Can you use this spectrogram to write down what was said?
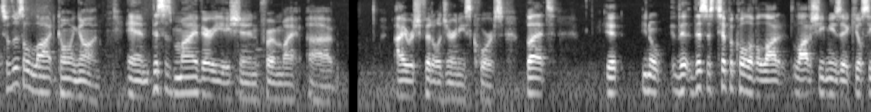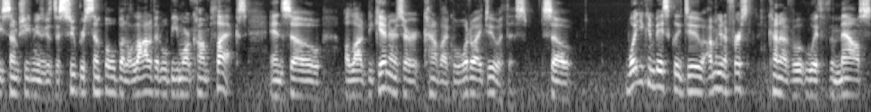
Right, so there's a lot going on, and this is my variation from my uh, Irish Fiddle Journeys course. But it, you know, th this is typical of a lot, of, a lot of sheet music. You'll see some sheet music is just super simple, but a lot of it will be more complex. And so a lot of beginners are kind of like, well, what do I do with this? So what you can basically do, I'm going to first kind of with the mouse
